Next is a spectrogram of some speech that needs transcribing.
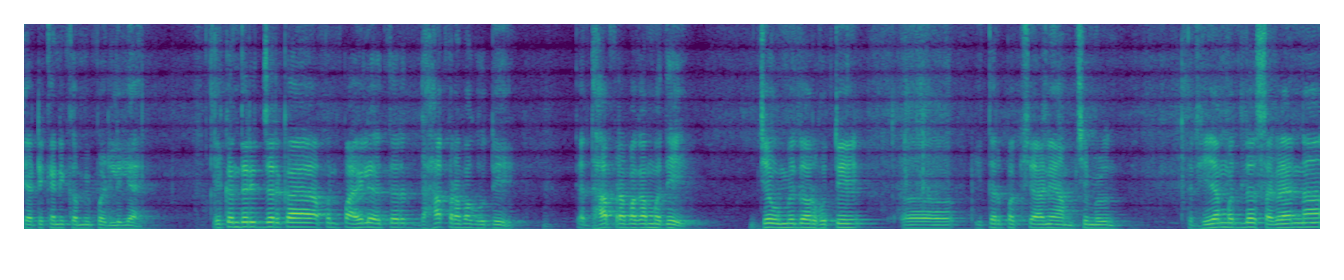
त्या ठिकाणी कमी पडलेली आहे एकंदरीत जर का आपण पाहिलं तर दहा प्रभाग होते. त्या दहा प्रभागामध्ये जे उमेदवार होते इतर पक्ष आणि आमचे मिळून तर ह्यामधलं सगळ्यांना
